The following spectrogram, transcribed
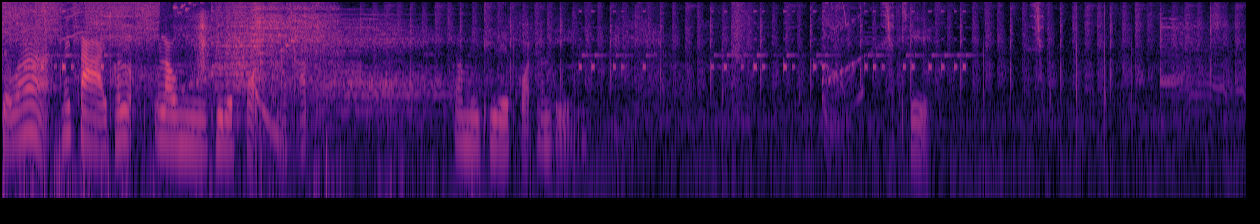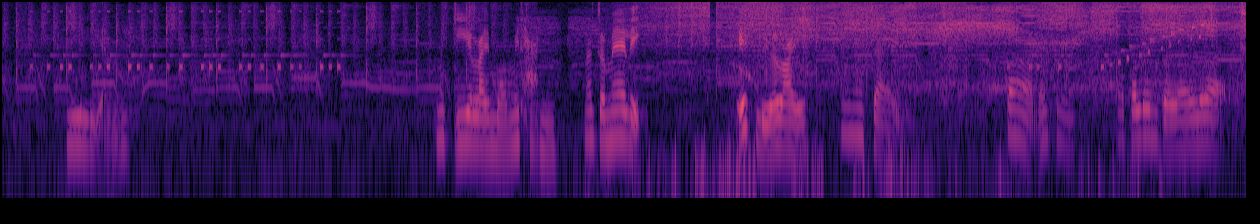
แต่ว่าไม่ตายเพราะเรามีเทเลพอร์ตนะครับ เรามีเทเลพอร์ตนั่นเองโอเคมีเหรียญเมื่อกี้อะไรมองไม่ทัน น่าจะแม่เหล็ก เอ๊ะหรืออะไร ไม่แน่ใจก็ไม่เป็นไรเราก็เล่นไปเรื่อยๆ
